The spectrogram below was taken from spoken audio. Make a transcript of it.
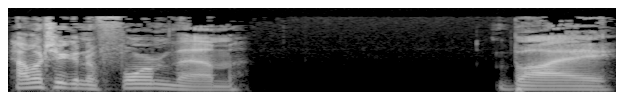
how much are you going to form them by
